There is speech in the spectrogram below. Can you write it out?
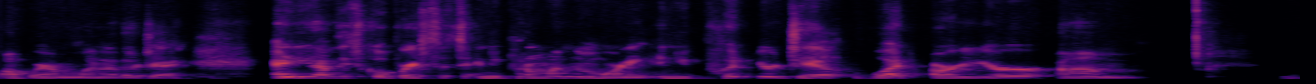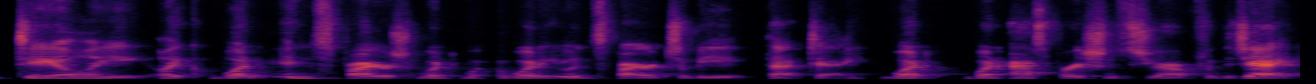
i'll wear them one other day. And you have these gold bracelets and you put them on in the morning and you put your day what are your um daily like what inspires what, what are you inspired to be that day? What what aspirations do you have for the day?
